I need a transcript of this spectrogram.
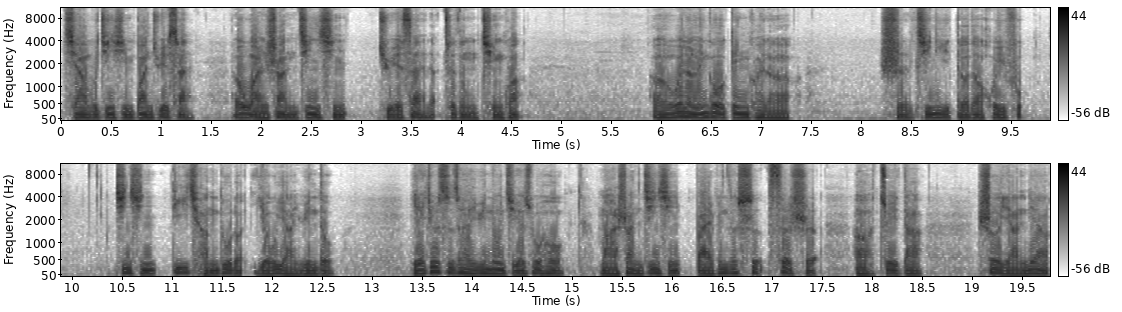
下午进行半决赛，而晚上进行决赛的这种情况，呃，为了能够更快的使肌力得到恢复，进行低强度的有氧运动。也就是在运动结束后，马上进行百分之四四十啊最大摄氧量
